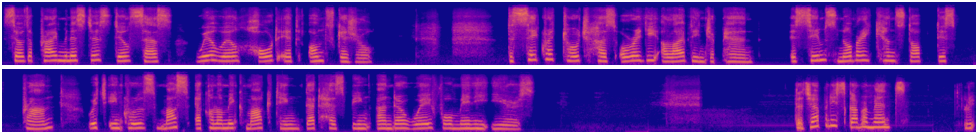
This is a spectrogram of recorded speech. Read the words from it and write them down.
So the Prime Minister still says we will hold it on schedule. The sacred torch has already arrived in Japan. It seems nobody can stop this plan, which includes mass economic marketing that has been underway for many years. The Japanese government's re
